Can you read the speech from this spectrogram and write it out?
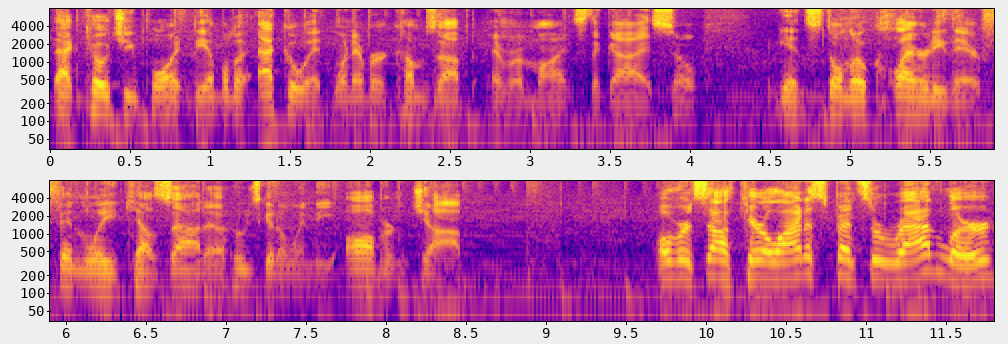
that coaching point, be able to echo it whenever it comes up and reminds the guys. So, again, still no clarity there. Finley, Calzada, who's going to win the Auburn job. Over in South Carolina, Spencer Rattler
